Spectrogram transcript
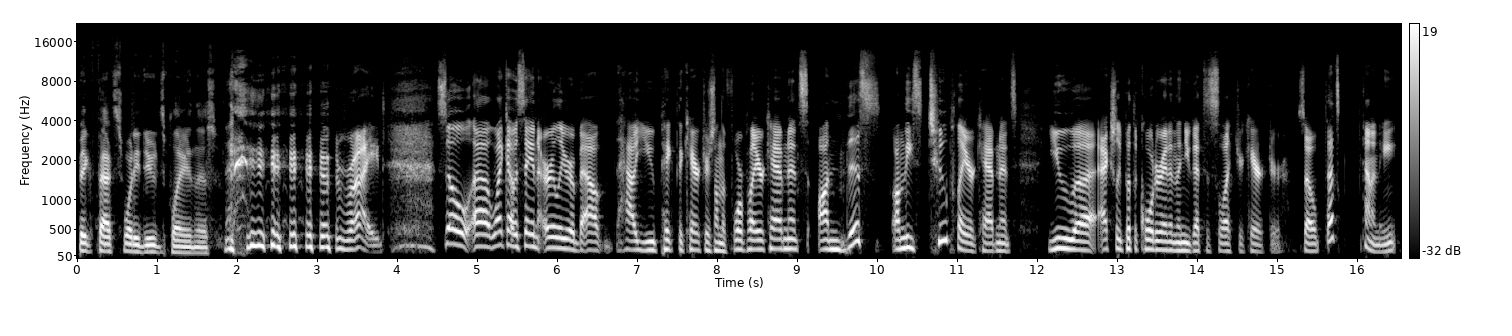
big fat sweaty dudes playing this. right. So, uh, like I was saying earlier about how you pick the characters on the four-player cabinets, on this on these two-player cabinets, you uh, actually put the quarter in, and then you get to select your character. So that's kind of neat.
